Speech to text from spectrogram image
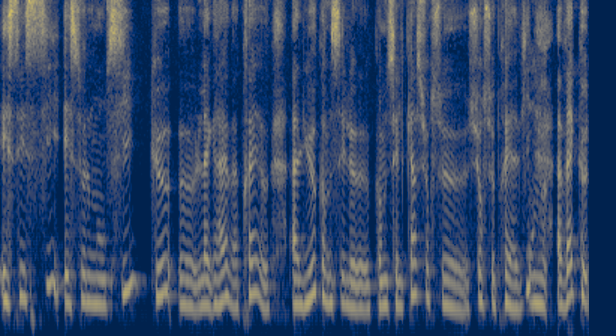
et c'est si et seulement si que euh, la grève après euh, a lieu comme c'est le comme c'est le cas sur ce sur ce préavis avec euh,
